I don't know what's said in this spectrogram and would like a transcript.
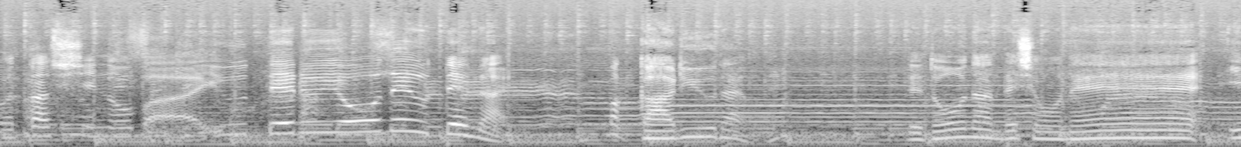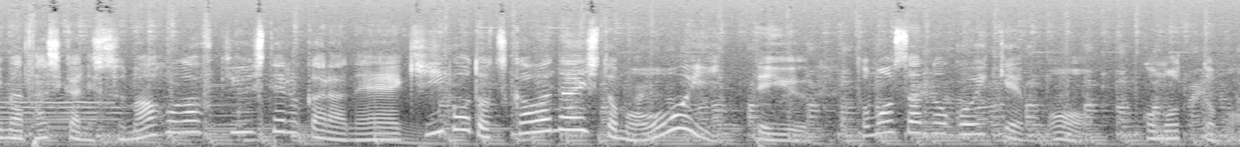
私の場合打てるようで打てない。まあ我流だよね。でどうなんでしょうね。今確かにスマホが普及してるからね。キーボード使わない人も多いっていう友さんのご意見もごもっとも。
